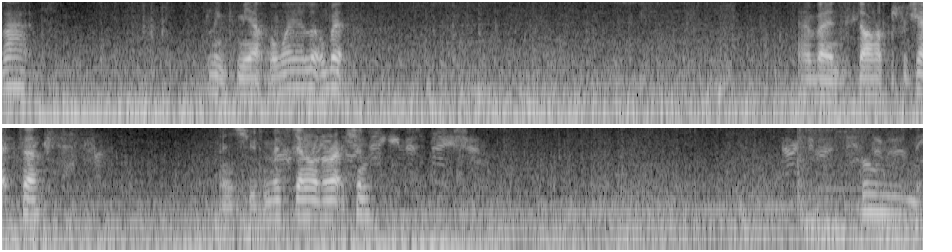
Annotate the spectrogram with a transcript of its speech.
that. To blink me out of the way a little bit. And then start up the projector. And shoot in this general direction. Boom.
